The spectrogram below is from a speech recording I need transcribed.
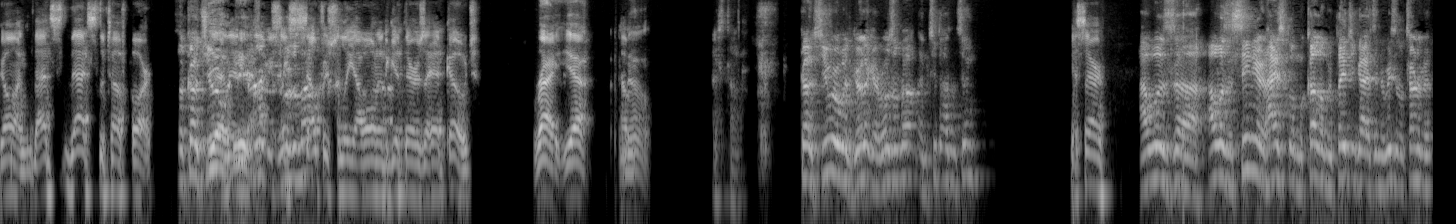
gone. That's that's the tough part. So, coach, you yeah, obviously selfishly, I wanted to get there as a head coach. Right. Yeah. Um, No. That's tough. Coach, you were with Gerlich at Roosevelt in 2002. Yes, sir. I was uh, I was a senior in high school in McCollum. We played you guys in the regional tournament.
